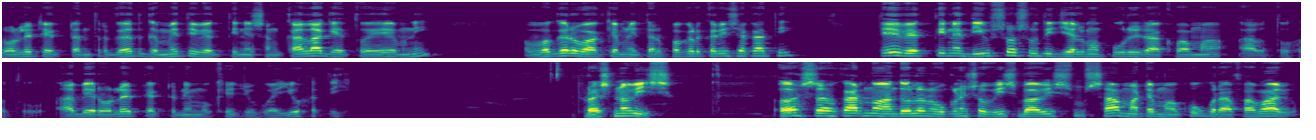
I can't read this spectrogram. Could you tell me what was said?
રોલેટ એક્ટ અંતર્ગત ગમે તે વ્યક્તિને શંકા લાગે તો એ એમની વગર વાક્યમની ધરપકડ કરી શકાતી? તે વ્યક્તિને દિવસો સુધી જેલમાં પૂરી રાખવામાં આવતો હતો. આ બે રોલેટ એક્ટની મુખ્ય જોગવાઈઓ હતી. પ્રશ્ન વીસ. અસહકારનું આંદોલન ઓગણીસો વીસ બાવીસ શા માટે મોકૂફ રાખવામાં આવ્યું?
